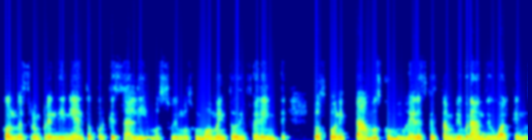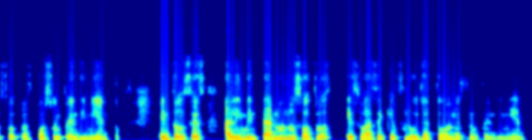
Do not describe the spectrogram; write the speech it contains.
con nuestro emprendimiento, porque salimos, tuvimos un momento diferente, nos conectamos con mujeres que están vibrando igual que nosotras por su emprendimiento. Entonces, alimentarnos nosotros, eso hace que fluya todo nuestro emprendimiento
